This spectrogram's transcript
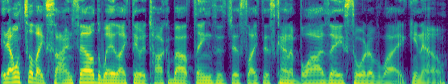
it almost felt like seinfeld the way like they would talk about things is just like this kind of blase sort of like you know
